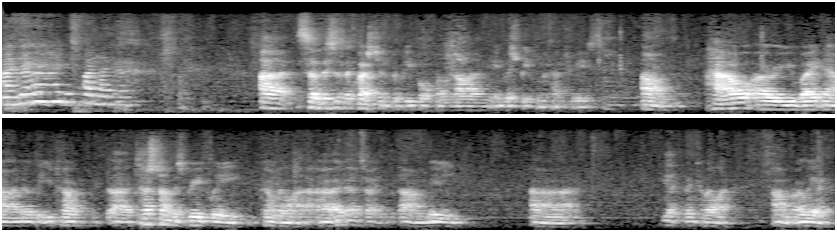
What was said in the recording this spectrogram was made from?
I know, it's fun like. Uh, so this is the question for people from non-English speaking countries. Um, how are you right now? I know that you talked, uh, touched on this briefly, Camilla. Uh, I'm sorry, um, maybe, uh, yeah, I think Camilla um, earlier.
